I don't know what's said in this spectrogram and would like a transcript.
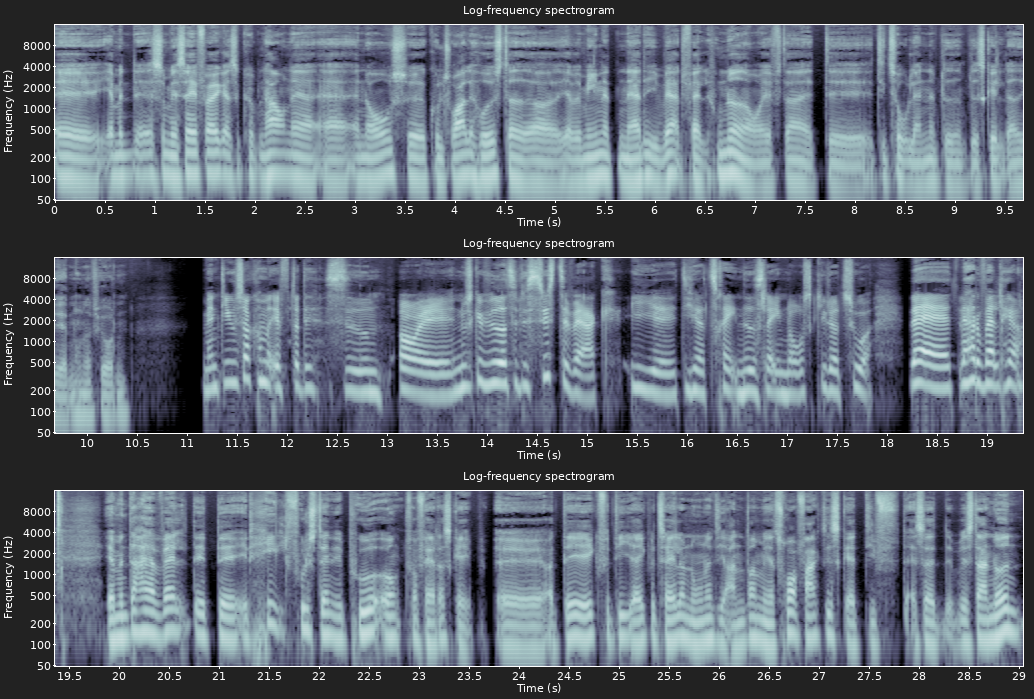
Øh, jamen, øh, som jeg sagde før, ikke, altså København er, er, er Norges øh, kulturelle hovedstad, og jeg vil mene, at den er det i hvert fald 100 år efter, at øh, de to lande er blevet, blevet skilt ad i 1814. Men de er jo så kommet efter det siden. Og øh, nu skal vi videre til det sidste værk i øh, de her tre nedslag i norsk litteratur. Hvad, hvad har du valgt her? Jamen, der har jeg valgt et, øh, et helt fuldstændig pur ungt forfatterskab. Øh, og det er ikke, fordi jeg ikke vil tale om nogle af de andre, men jeg tror faktisk, at de, altså, hvis der er noget,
